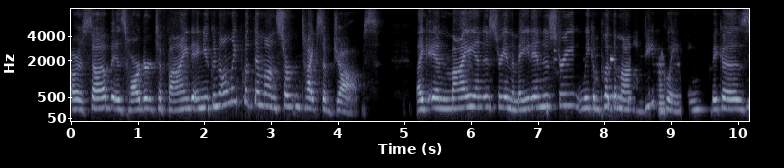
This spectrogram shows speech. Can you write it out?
or a sub is harder to find, and you can only put them on certain types of jobs like in my industry in the maid industry we can put them on deep cleaning because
